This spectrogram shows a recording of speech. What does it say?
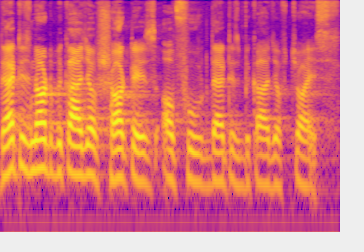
that is not because of shortage of food, that is because of choice.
